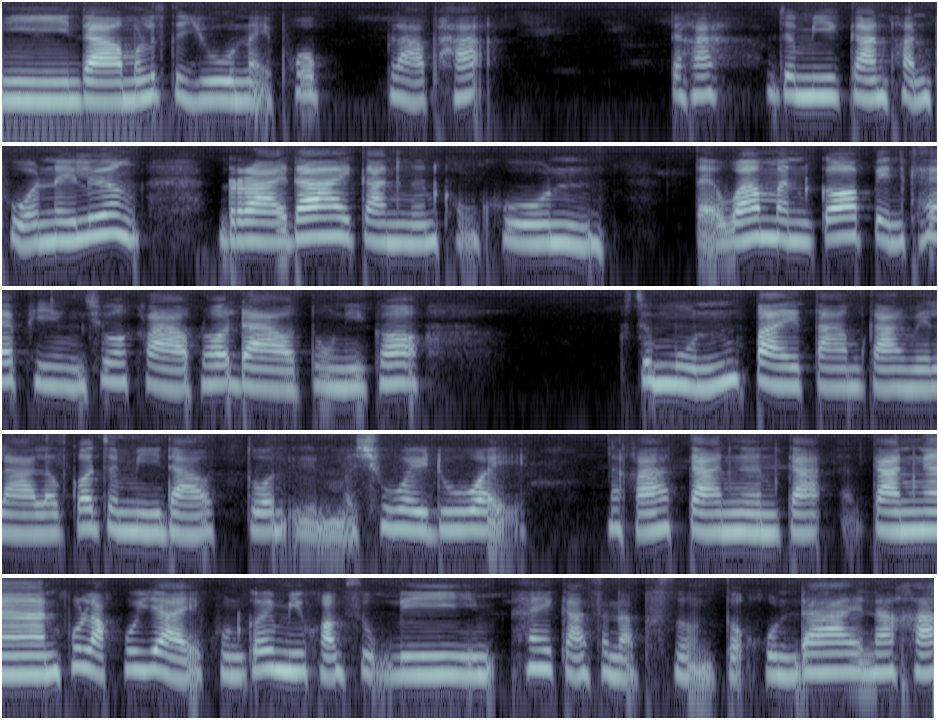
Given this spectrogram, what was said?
มีดาวมฤตยูในภพลาภะนะคะจะมีการผันผวนในเรื่องรายได้การเงินของคุณ แต่ว่ามันก็เป็นแค่เพียงชั่วคราว เพราะดาวตรงนี้ก็จะหมุนไปตามการเวลาแล้วก็จะมีดาวตัวอื่นมาช่วยด้วย นะคะ การเงินกการงานผู้หลักผู้ใหญ่คุณก็มีความสุขดีให้การสนับสนุนตัวคุณได้นะคะ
